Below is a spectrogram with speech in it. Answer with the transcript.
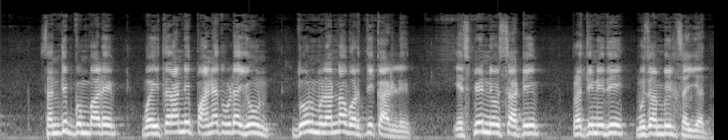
संदीप गुंबाडे व इतरांनी पाण्यात उड्या घेऊन दोन मुलांना वरती काढले. एस पी एन न्यूजसाठी प्रतिनिधी मुजम्बिल सय्यद.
